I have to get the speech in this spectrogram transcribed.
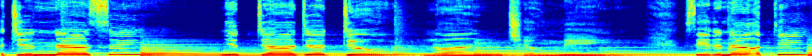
အကျဉ်းနာစိတ်မြတ်တာတတူလွမ်းချုံနေစေတနာအပြည့်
